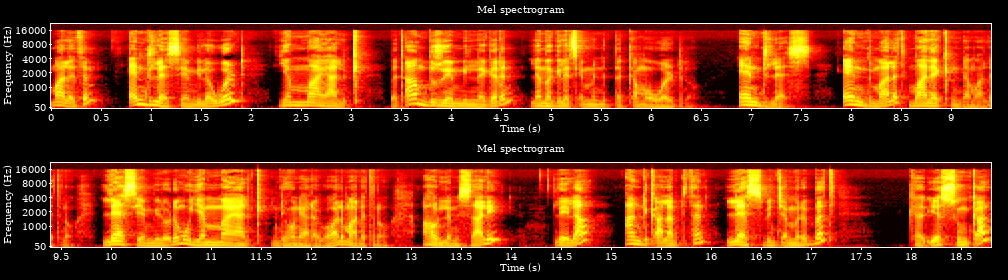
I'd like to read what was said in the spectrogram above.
ማለትም endless የሚለው word የማያልቅ በጣም ብዙ የሚል ነገርን ለመግለጽ የምንጠቀመው word ነው። endless end ማለት ማለቅ እንደማለት ነው። less የሚለው ደግሞ የማያልቅ እንዲሆን ያደርገዋል ማለት ነው። አሁን ለምሳሌ ሌላ አንድ ቃል አምጥተን less ብንጨምርበት የእሱን ቃል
